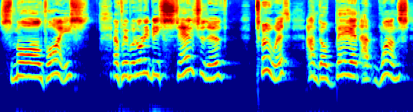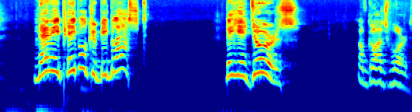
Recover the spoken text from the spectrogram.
small voice, if we would only be sensitive to it and obey it at once, many people could be blessed. Be ye doers of God's word,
